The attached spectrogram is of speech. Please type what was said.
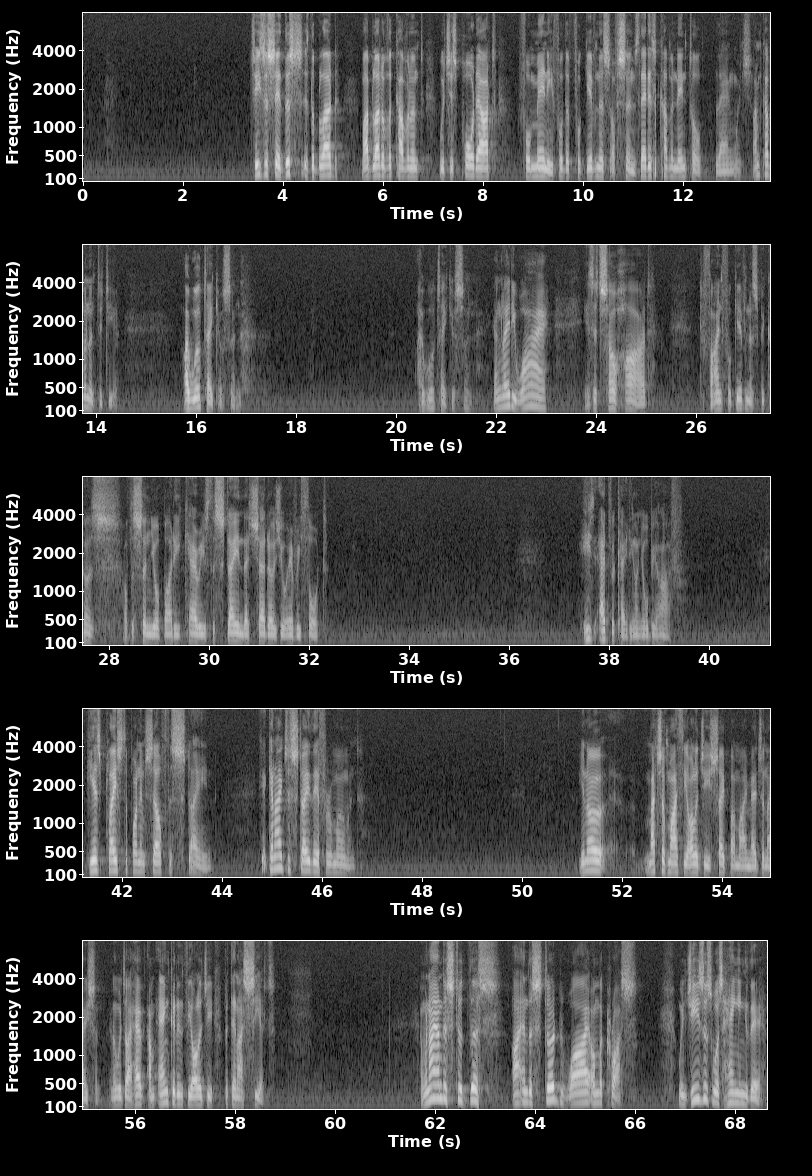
Jesus said, This is the blood, my blood of the covenant, which is poured out for many for the forgiveness of sins. That is covenantal language. I'm covenanted to you. I will take your sin. I will take your sin. Young lady, why is it so hard? Find forgiveness because of the sin your body carries, the stain that shadows your every thought. He's advocating on your behalf. He has placed upon himself the stain. Can I just stay there for a moment? You know, much of my theology is shaped by my imagination. In other words, I have, I'm anchored in theology, but then I see it. And when I understood this, I understood why on the cross, when Jesus was hanging there,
